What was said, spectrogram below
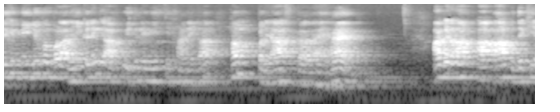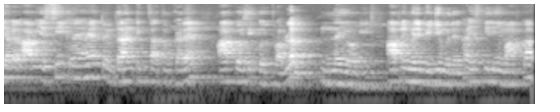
देखिए वीडियो को बड़ा नहीं करेंगे आपको इतने में सिखाने का हम प्रयास कर रहे हैं। अगर आप आ, आप देखिए अगर आप ये सीख रहे हैं तो गारंटी के साथ हम करें आपको इसी कोई प्रॉब्लम नहीं होगी। आपने मेरे वीडियो में देखा इसके लिए हम आपका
